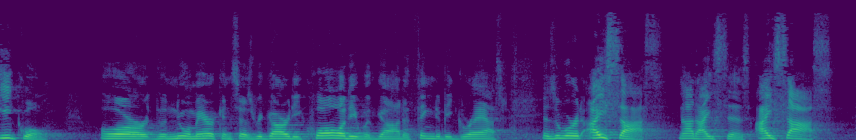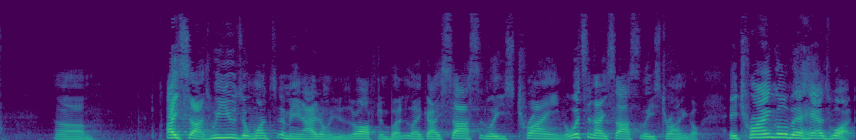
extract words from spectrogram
equal, or the New American says regard equality with God, a thing to be grasped, is the word isos, not isis, isos. Um, Isos, we use it once, I mean, I don't use it often, but like isosceles triangle. What's an isosceles triangle? A triangle that has what?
